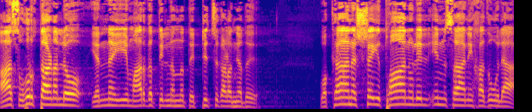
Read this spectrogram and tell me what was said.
ആ സുഹൃത്താണല്ലോ എന്നെ ഈ മാർഗത്തിൽ നിന്ന് തെറ്റിച്ചു കളഞ്ഞത്. വഖാനുലിൽ ഇൻസാനി ഹദൂല.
